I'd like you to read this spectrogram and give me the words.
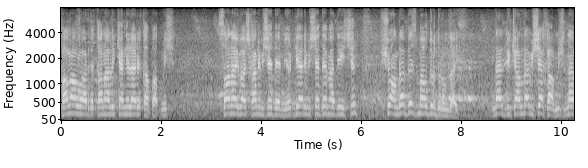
kanal vardı, kanalı kendileri kapatmış. Sanayi başkanı bir şey demiyor, diğeri bir şey demediği için şu anda biz mağdur durumdayız. Ne dükkanda bir şey kalmış, ne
